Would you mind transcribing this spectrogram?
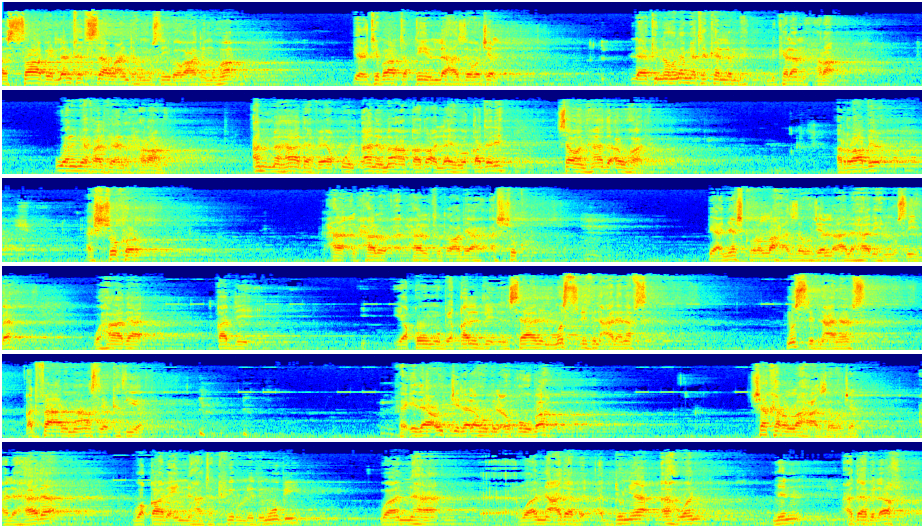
الصابر لم تتساوى عنده المصيبة وعدمها باعتبار تقدير الله عز وجل لكنه لم يتكلم بكلام حرام ولم يفعل فعلا حراما. أما هذا فيقول أنا مع قضاء الله وقدره سواء هذا أو هذا. الرابع الشكر. الحالة الحالة الرابعة الشكر. بأن يشكر الله عز وجل على هذه المصيبة وهذا قد يقوم بقلب إنسان مسرف على نفسه. مسرف على نفسه. قد فعل معاصي كثيرة. فإذا عجل له بالعقوبة شكر الله عز وجل على هذا وقال إنها تكفير لذنوبي وأنها وأن عذاب الدنيا أهون من عذاب الآخرة.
